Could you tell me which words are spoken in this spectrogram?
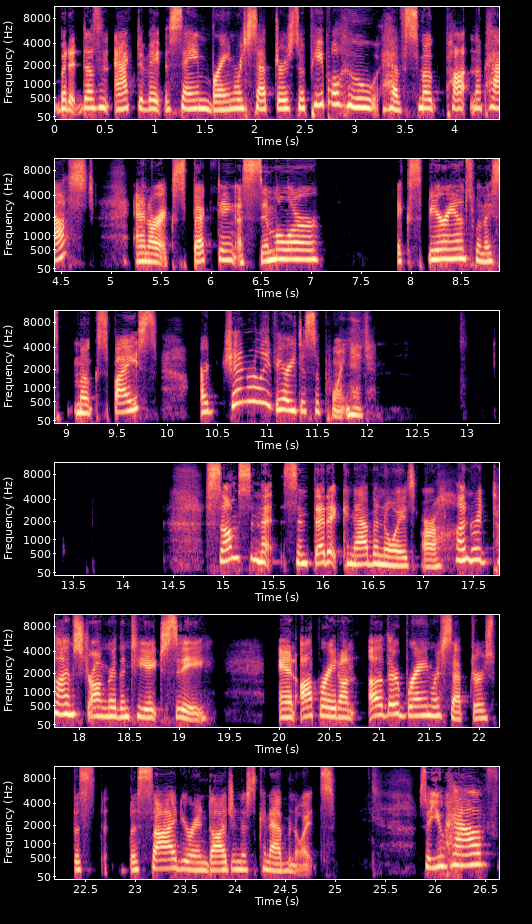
but it doesn't activate the same brain receptors. So people who have smoked pot in the past and are expecting a similar experience when they smoke spice are generally very disappointed some synthetic cannabinoids are 100 times stronger than THC and operate on other brain receptors bes beside your endogenous cannabinoids. So you have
